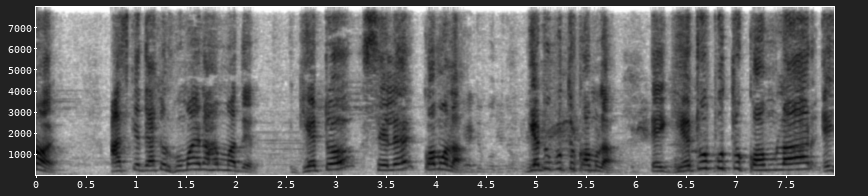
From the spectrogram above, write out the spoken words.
নয়, আজকে দেখেন হুমায়ুন আহম্মদের ঘেটো ছেলে কমলা। ঘেটু পুত্র কমলা। এই ঘেটু পুত্র কমলার এই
